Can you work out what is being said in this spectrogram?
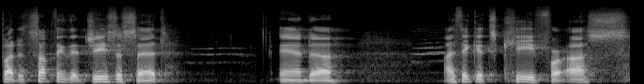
But it's something that Jesus said, and uh, I think it's key for us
